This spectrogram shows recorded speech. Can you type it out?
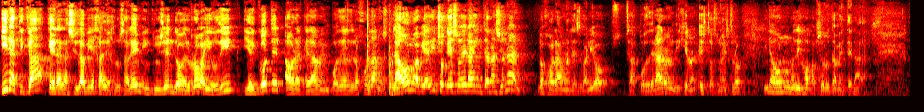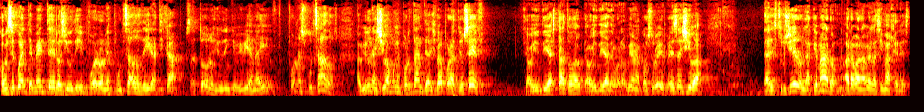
Iratica, que era la ciudad vieja de Jerusalén, incluyendo el Roba Yehudí y el Kotel, ahora quedaron en poder de los jordanos. La ONU había dicho que eso era internacional. Los jordanos les valió. Se apoderaron dijeron, esto es nuestro. Y la ONU no dijo absolutamente nada. Consecuentemente, los judíos fueron expulsados de Iratica. O sea, todos los judíos que vivían ahí fueron expulsados. Había una yeshiva muy importante, la yeshiva por Yosef, que hoy en día está toda, hoy en día volvieron a construir. Pero esa yeshiva la destruyeron, la quemaron. Ahora van a ver las imágenes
